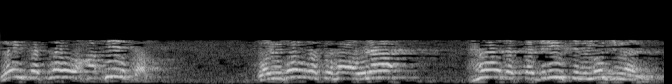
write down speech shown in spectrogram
ليست له حقيقة. ويدرس هؤلاء هذا التدريس المجمل.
